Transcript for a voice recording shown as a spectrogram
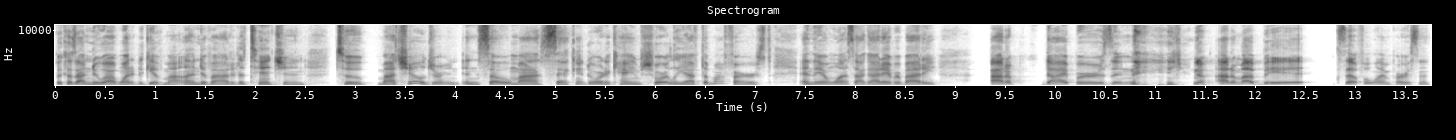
because I knew I wanted to give my undivided attention to my children. And so my second daughter came shortly after my first. And then once I got everybody out of diapers and you know out of my bed, except for one person,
